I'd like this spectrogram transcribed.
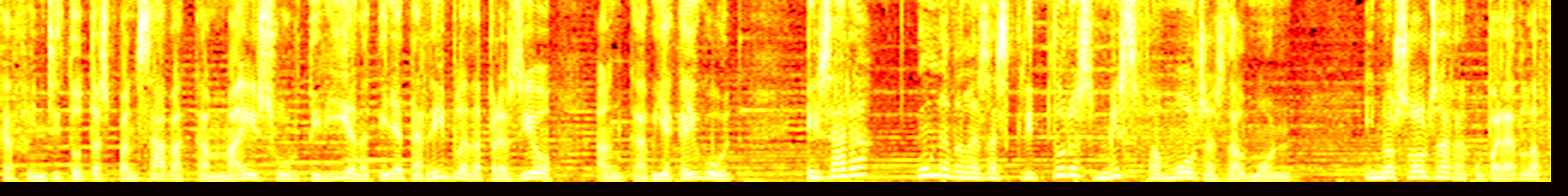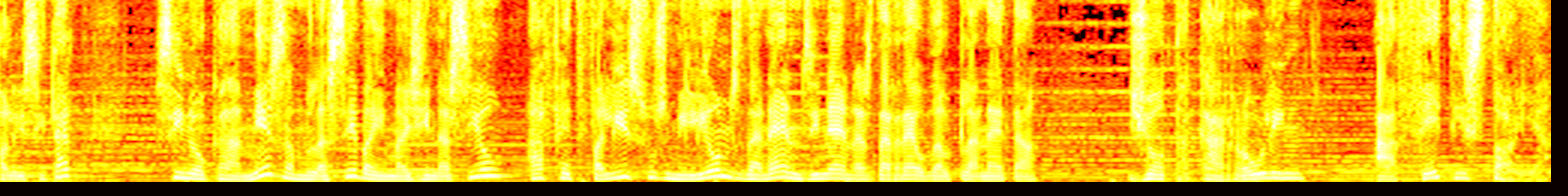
que fins i tot es pensava que mai sortiria d'aquella terrible depressió en què havia caigut, és ara una de les escriptores més famoses del món i no sols ha recuperat la felicitat, sinó que, a més, amb la seva imaginació, ha fet feliços milions de nens i nenes d'arreu del planeta. J.K. Rowling ha fet història.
